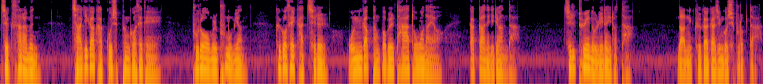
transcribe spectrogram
즉, 사람은 자기가 갖고 싶은 것에 대해 부러움을 품으면 그것의 가치를 온갖 방법을 다 동원하여 깎아내리려 한다. 질투의 논리는 이렇다. 난 그가 가진 것이 부럽다.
